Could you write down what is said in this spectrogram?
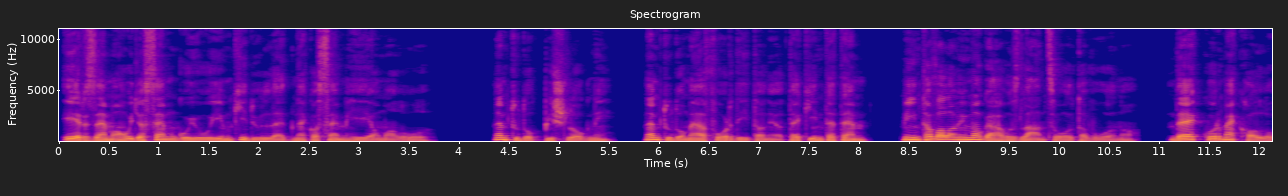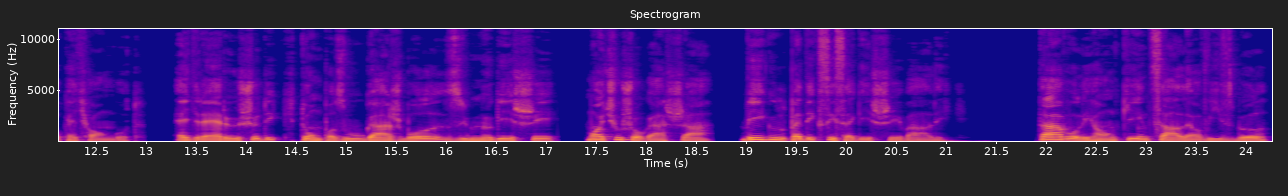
érzem, ahogy a szemgolyóim kidüllednek a szemhéjam alól. Nem tudok pislogni, nem tudom elfordítani a tekintetem, mintha valami magához láncolta volna, de ekkor meghallok egy hangot. Egyre erősödik, tompa zúgásból, zümmögéssé, majd susogássá, végül pedig sziszegéssé válik. Távoli hangként száll le a vízből,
